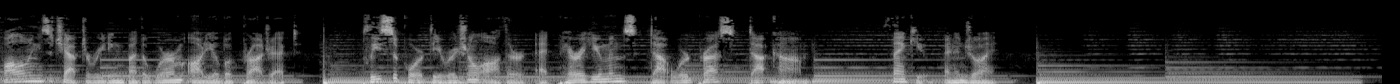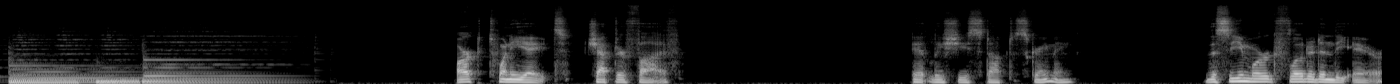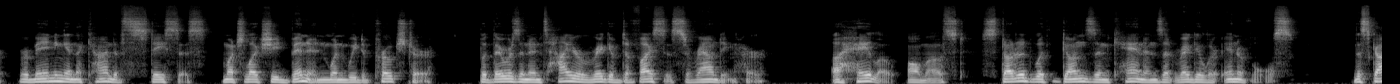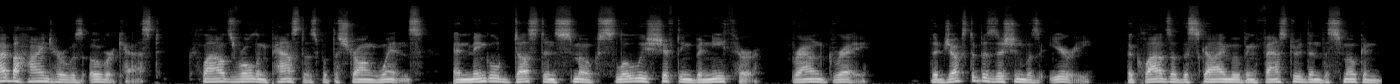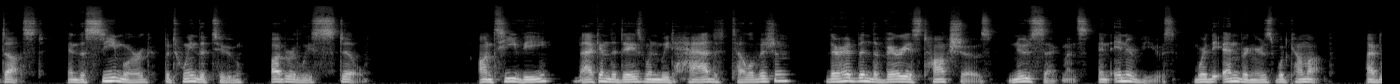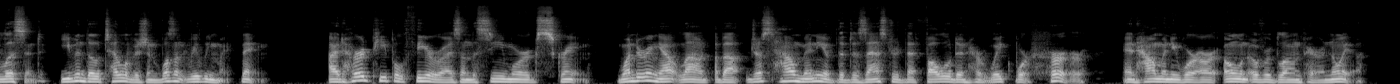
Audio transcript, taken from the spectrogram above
following is a chapter reading by the Worm Audiobook Project. Please support the original author at parahumans.wordpress.com. Thank you and enjoy. Arc 28, Chapter 5 At least she stopped screaming. The Simurgh floated in the air, remaining in a kind of stasis, much like she'd been in when we'd approached her, but there was an entire rig of devices surrounding her. A halo, almost, studded with guns and cannons at regular intervals. The sky behind her was overcast, clouds rolling past us with the strong winds, and mingled dust and smoke slowly shifting beneath her, brown gray. The juxtaposition was eerie, the clouds of the sky moving faster than the smoke and dust, and the Simurgh between the two utterly still. On TV, back in the days when we'd had television, there had been the various talk shows, news segments, and interviews where the Endbringers would come up. I'd listened, even though television wasn't really my thing. I'd heard people theorize on the Simurgh's scream, wondering out loud about just how many of the disasters that followed in her wake were her, and how many were our own overblown paranoia.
